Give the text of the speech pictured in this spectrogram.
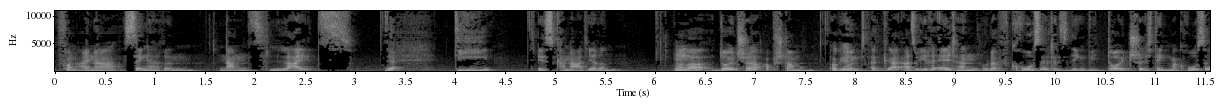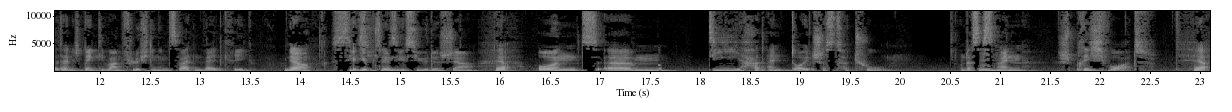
von einer Sängerin namens Lights. Ja. Die ist Kanadierin, aber deutscher Abstammung. Hm. Okay. Und äh, also ihre Eltern oder Großeltern sind irgendwie Deutsche. Ich denke mal Großeltern, ich denke, die waren Flüchtlinge im Zweiten Weltkrieg. Ja. Sie, ist, Sinn. sie ist jüdisch, ja. Ja. Und ähm, die hat ein deutsches Tattoo. Und das Mhm. ist ein Sprichwort. Ja.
